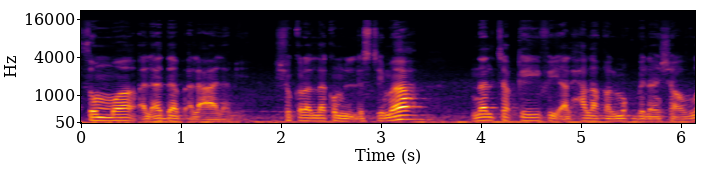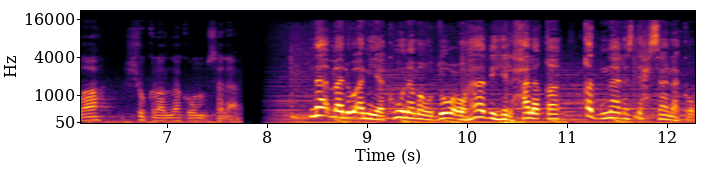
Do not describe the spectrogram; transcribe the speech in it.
ثم الأدب العالمي. شكرا لكم للاستماع. نلتقي في الحلقة المقبلة إن شاء الله. شكرا لكم. سلام. نأمل أن يكون موضوع هذه الحلقة قد نال استحسانكم.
